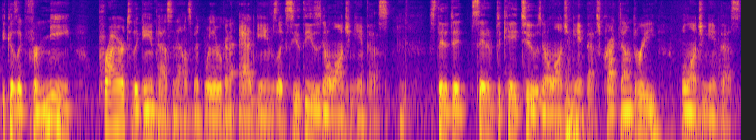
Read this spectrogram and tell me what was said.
because like for me prior to the Game Pass announcement where they were going to add games like Sea of Thieves is going to launch in Game Pass. State of De- State of Decay 2 is going to launch in Game Pass. Crackdown 3 will launch in Game Pass.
